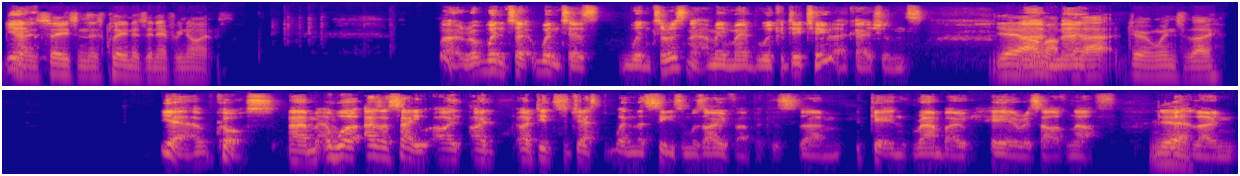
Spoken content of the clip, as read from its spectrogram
Yeah. during season there's cleaners in every night. Well, winter, winter's winter, isn't it? I mean, maybe we could do two locations. Yeah, I'm Um, up for uh, that during winter though. Yeah, of course. Um, well, as I say, I, I, I did suggest when the season was over because um, getting Rambo here is hard enough. Yeah, Let alone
